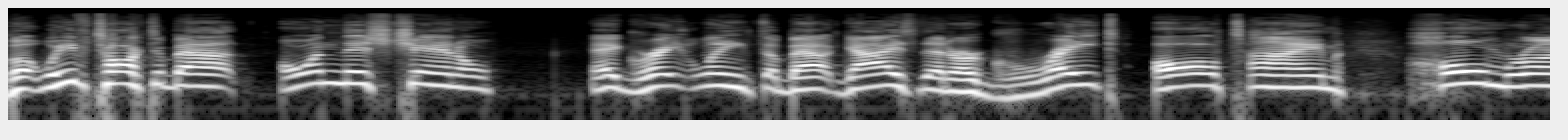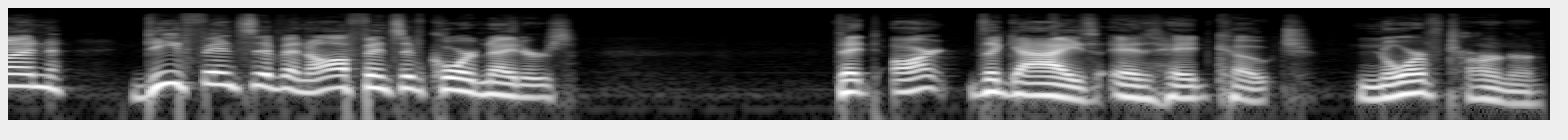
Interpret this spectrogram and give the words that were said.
But we've talked about on this channel at great length about guys that are great all time home run defensive and offensive coordinators that aren't the guys as head coach. Norv Turner.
